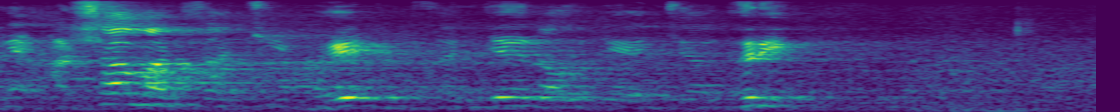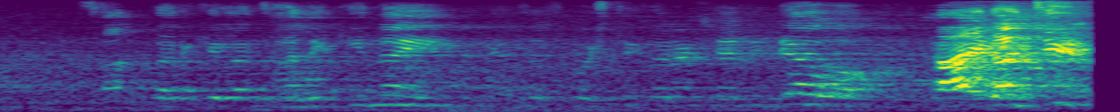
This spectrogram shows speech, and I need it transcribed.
आणि अशा माणसाची भेट संजय राऊत यांच्या घरी. सात तारखेला झाली की नाही याचं स्पष्टीकरण त्यांनी द्यावं. काय? कदाचित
